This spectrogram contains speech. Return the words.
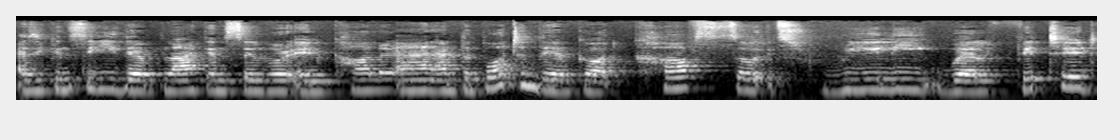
As you can see, they're black and silver in color and at the bottom they've got cuffs so it's really well fitted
